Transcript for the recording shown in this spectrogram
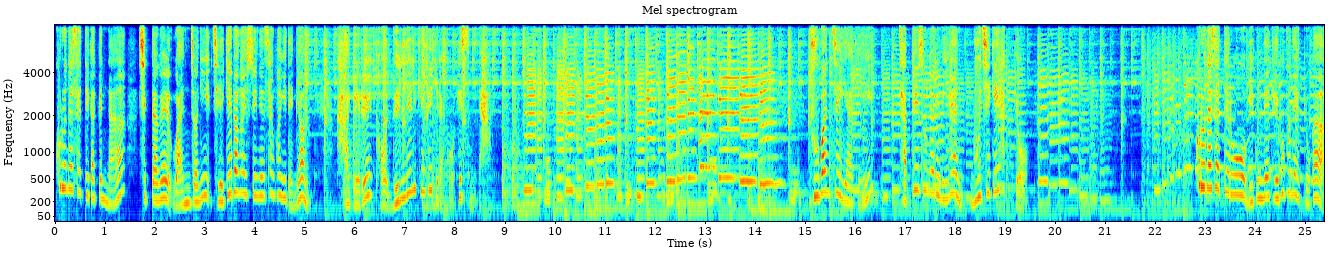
코로나 사태가 끝나 식당을 완전히 재개방할 수 있는 상황이 되면 가게를 더 늘릴 계획이라고 했습니다. 번째 이야기, 자폐 소녀를 위한 무지개 학교. 코로나 사태로 미국 내 대부분의 학교가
